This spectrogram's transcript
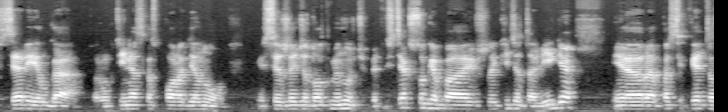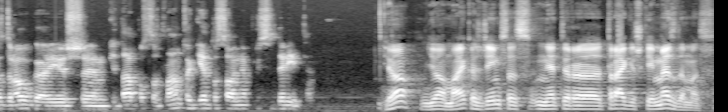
serija ilga, rungtynės kas porą dienų. Jisai žaidžia daug minučių, bet vis tiek sugeba išlaikyti tą lygį ir pasikvietęs draugą iš e, kitapus Atlanto gėtų savo neprisidaryti. Jo, jo, Maikas Džeimsas net ir tragiškai mesdamas.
